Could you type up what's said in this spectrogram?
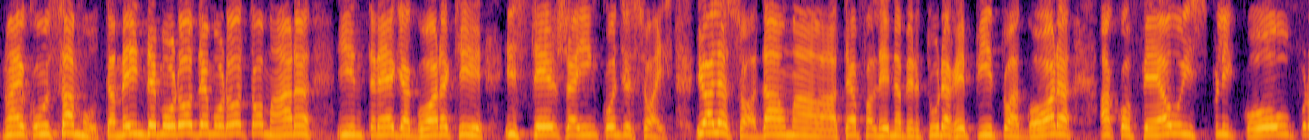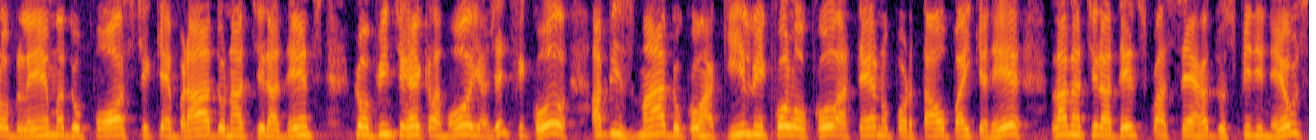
não é, com o SAMU. Também demorou, demorou, tomara e entregue agora que esteja em condições. E olha só, dá uma, até falei na abertura, repito agora, a Copel explicou o problema do poste quebrado na Tiradentes, que o ouvinte reclamou e a gente ficou abismado com aquilo e colocou até no portal Pai Querer, lá na Tiradentes com a Serra dos Pirineus,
